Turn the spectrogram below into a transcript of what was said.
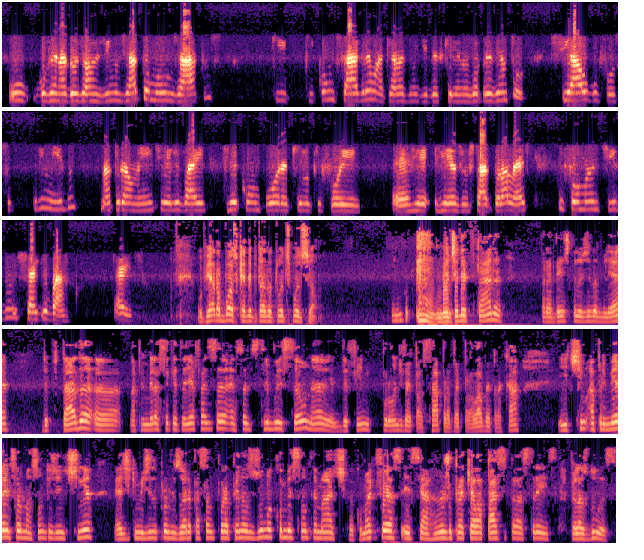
o governador Jorginho já tomou os atos que, que consagram aquelas medidas que ele nos apresentou. Se algo for suprimido, naturalmente ele vai recompor aquilo que foi é, re, reajustado pela leste. Se for mantido, segue o barco. É isso. O Piara Bosque é deputado à tua disposição. Bom dia, deputada. Parabéns pelo Dia da Mulher. Deputada, ah, a primeira secretaria faz essa, essa distribuição, né? Define por onde vai passar, pra, vai para lá, vai para cá. E tinha, a primeira informação que a gente tinha é de que medida provisória passava por apenas uma comissão temática. Como é que foi esse arranjo para que ela passe pelas três, pelas duas?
